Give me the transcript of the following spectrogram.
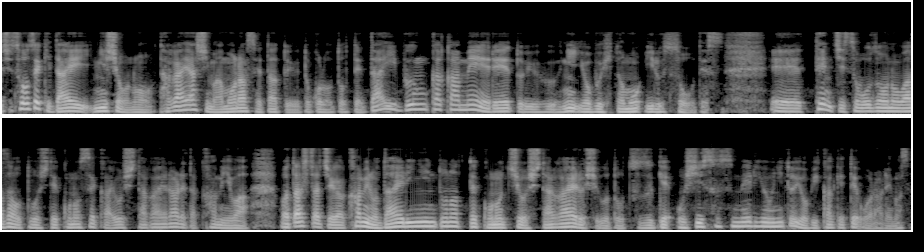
創世記第2章の耕し守らせたというところをとって、大文化化命令というふうに呼ぶ人もいるそうです。えー、天地創造の技を通してこの世界を従えられた神は、私たちが神の代理人となってこの地を従える仕事を続け、推し進めるようにと呼びかけておられます。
